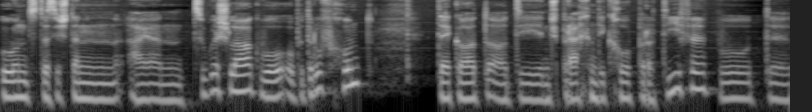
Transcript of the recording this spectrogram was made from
Und das ist dann ein Zuschlag, der oben drauf kommt der geht an die entsprechende Kooperative, wo der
